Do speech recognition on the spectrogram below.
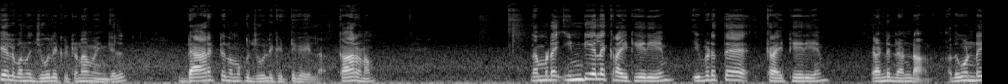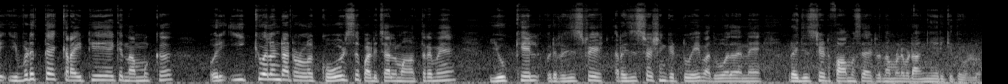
കെയിൽ വന്ന് ജോലി കിട്ടണമെങ്കിൽ ഡയറക്റ്റ് നമുക്ക് ജോലി കിട്ടുകയില്ല. കാരണം നമ്മുടെ ഇന്ത്യയിലെ ക്രൈറ്റീരിയയും ഇവിടുത്തെ ക്രൈറ്റീരിയയും രണ്ടും രണ്ടാണ്. അതുകൊണ്ട് ഇവിടുത്തെ ക്രൈറ്റീരിയയ്ക്ക് നമുക്ക് ഒരു ഈക്വലന്റ് ആയിട്ടുള്ള കോഴ്സ് പഠിച്ചാൽ മാത്രമേ യു കെയിൽ ഒരു രജിസ്ട്രേഷൻ രജിസ്ട്രേഷൻ കിട്ടുകയും അതുപോലെ തന്നെ രജിസ്റ്റേർഡ് ഫാർമസി ആയിട്ട് നമ്മളിവിടെ അംഗീകരിക്കത്തുള്ളൂ.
